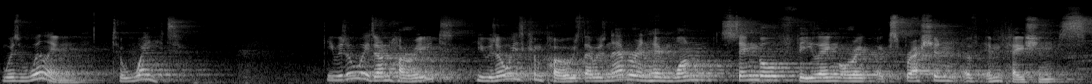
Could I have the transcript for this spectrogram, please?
was willing to wait. He was always unhurried, he was always composed. There was never in him one single feeling or expression of impatience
